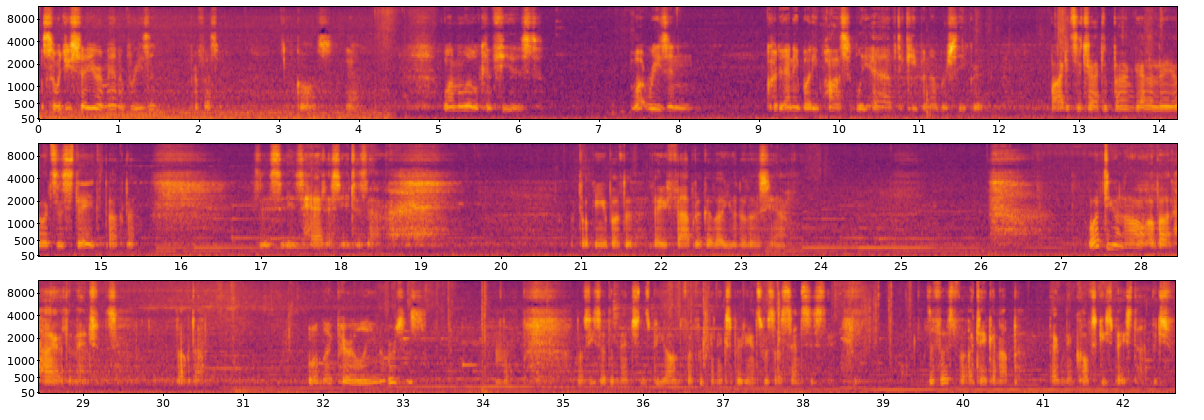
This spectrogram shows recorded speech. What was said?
So would you say you're a man of reason, Professor? Of course, yeah. Well, I'm a little confused. What reason could anybody possibly have to keep a number secret? Why did you try to burn Galileo at the stake, Doctor? This is heresy to them. Uh, we're talking about the very fabric of our universe here. What do you know about higher dimensions, What, like parallel universes? No. No, these are dimensions beyond what we can experience with our senses. The first are taken up by Minkowski spacetime, which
